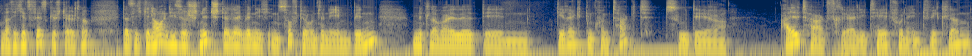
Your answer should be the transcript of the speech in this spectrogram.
Was ich jetzt festgestellt habe, dass ich genau an dieser Schnittstelle, wenn ich in Softwareunternehmen bin, mittlerweile den direkten Kontakt zu der Alltagsrealität von Entwicklern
